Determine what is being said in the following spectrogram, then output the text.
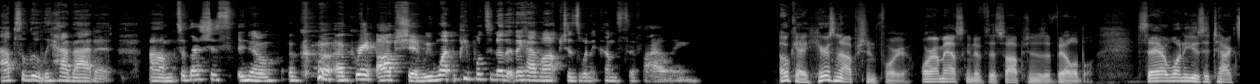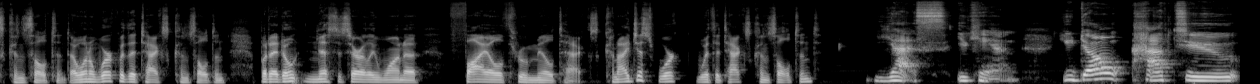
absolutely have at it. Um, so that's just you know a, a great option. We want people to know that they have options when it comes to filing. Okay, here's an option for you, or I'm asking if this option is available. Say I want to use a tax consultant. I want to work with a tax consultant, but I don't necessarily want to file through MilTax. Can I just work with a tax consultant? Yes, you can. You don't have to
